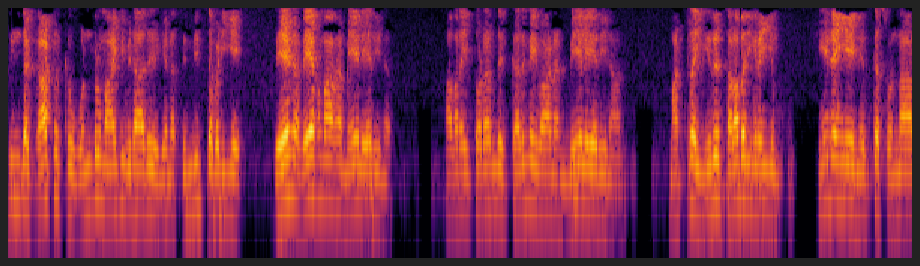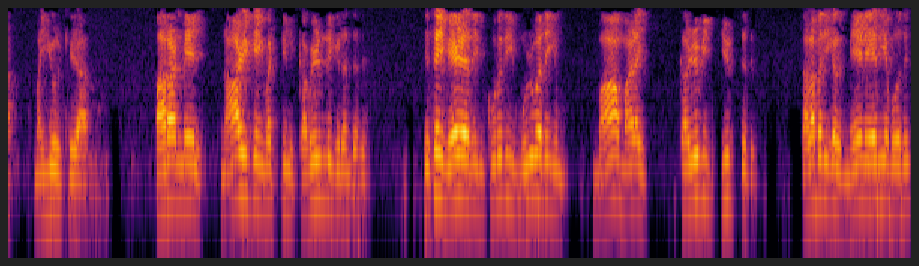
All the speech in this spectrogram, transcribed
இந்த காற்றுக்கு ஒன்றும் ஆகிவிடாது என சிந்தித்தபடியே வேக வேகமாக மேலேறினர். அவரை தொடர்ந்து கருங்கைவாணன் மேலேறினான். மற்ற இரு தளபதிகளையும் கீழேயே நிற்க சொன்னார் மையூர் கிழார். பரன் மேல் நாழிகை வட்டில் கவிழ்ந்து கிடந்தது. திசை வேழரின் குருதி முழுவதையும் மாமழை கழுவி தீர்த்தது. தளபதிகள் மேலேறிய போது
